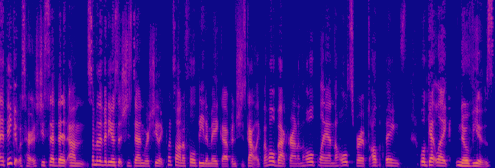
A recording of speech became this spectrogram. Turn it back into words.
I think it was her. She said that um, some of the videos that she's done where she like puts on a full beat of makeup and she's got like the whole background and the whole plan, the whole script, all the things will get like no views,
